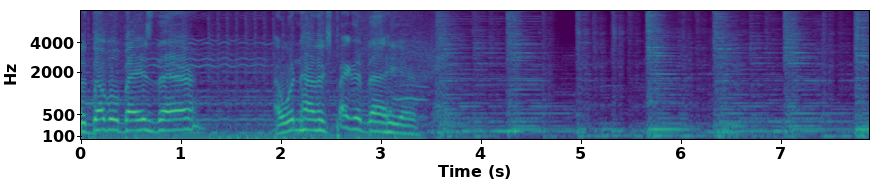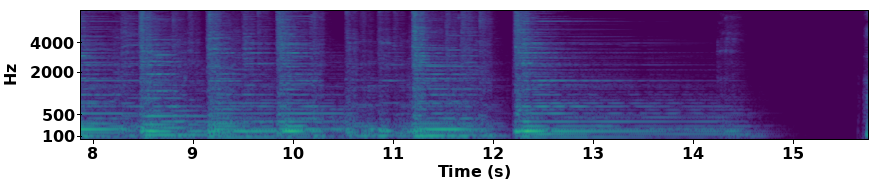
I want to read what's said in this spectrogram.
the double bass there. I wouldn't have expected that here.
